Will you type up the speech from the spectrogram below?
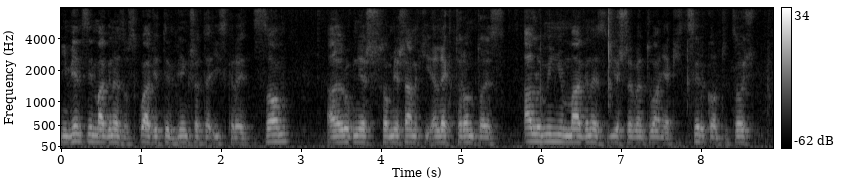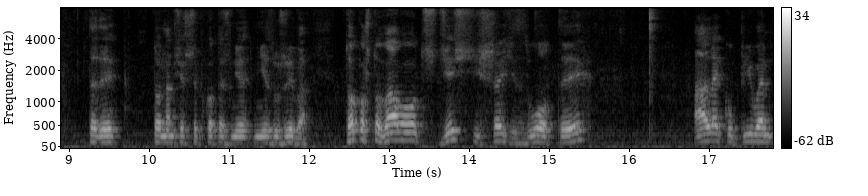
Im więcej magnezu w składzie, tym większe te iskry są, ale również są mieszanki elektron, to jest aluminium, magnez i jeszcze ewentualnie jakiś cyrkon czy coś. Wtedy to nam się szybko też nie, nie zużywa. To kosztowało 36 zł, ale kupiłem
